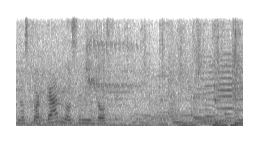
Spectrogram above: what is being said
de Ostoacán 2012.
